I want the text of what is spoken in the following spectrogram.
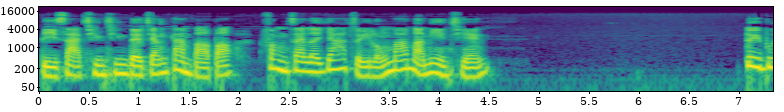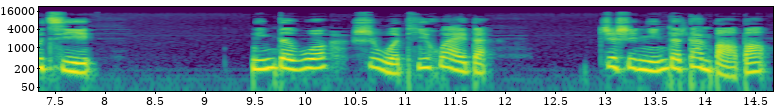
比萨轻轻的将蛋宝宝放在了鸭嘴龙妈妈面前。对不起，您的窝是我踢坏的，这是您的蛋宝宝。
